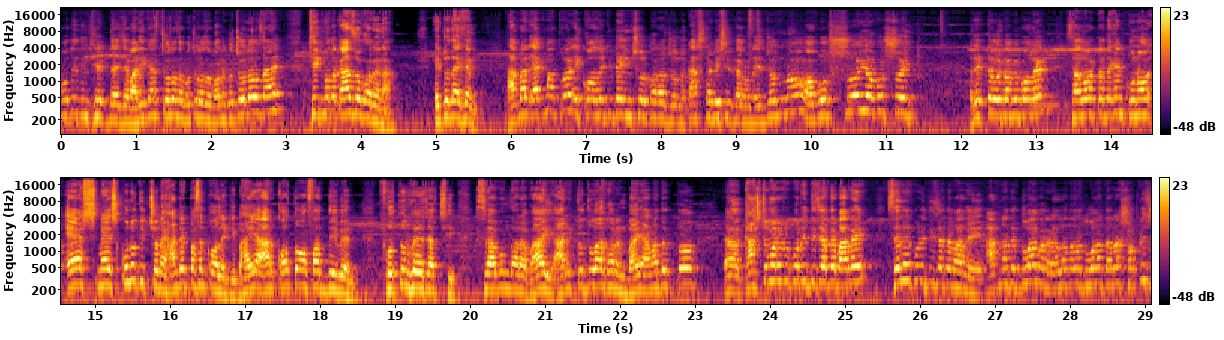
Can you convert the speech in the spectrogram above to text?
প্রতিদিন ঠেট দেয় যে বাড়ি কাজ চলে যাব চলে যাব। অনেকে চলেও যায় ঠিক মতো কাজও করে না। একটু দেখেন, আপনার একমাত্র এই কোয়ালিটিটা ইনশোর করার জন্য, কাজটা বেশির কারণে। এর জন্য অবশ্যই অবশ্যই রেটটা ওইভাবে বলেন, সালোয়ারটা দেখেন, কোনো অ্যাশ ম্যাশ কোনো কিচ্ছু নাই হান্ড্রেড পার্সেন্ট কোয়ালিটি ভাইয়া, আর কত অফার দিবেন? ফতুর হয়ে যাচ্ছি। শ্রাবণ দ্বারা ভাই আর একটু দোয়া করেন। ভাই, আমাদের তো কাস্টমারের উপরই যেতে পারে। সেলের দিয়ে যেতে পারে আপনাদের দোয়া করেন, আল্লাহ তালা দোয়ার দ্বারা সব কিছু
